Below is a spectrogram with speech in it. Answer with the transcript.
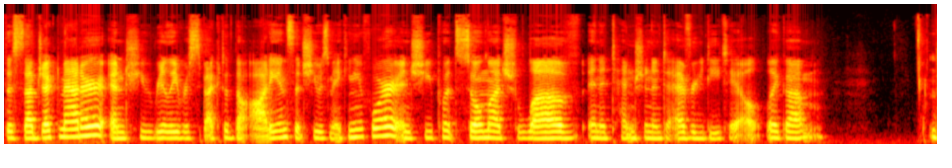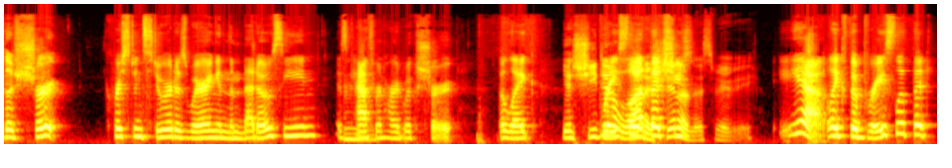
the subject matter and she really respected the audience that she was making it for and she put so much love and attention into every detail. Like um the shirt Kristen Stewart is wearing in the meadow scene is Mhm. Catherine Hardwicke's shirt. The like yeah, she did a lot of shit on this movie. yeah, like the bracelet that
